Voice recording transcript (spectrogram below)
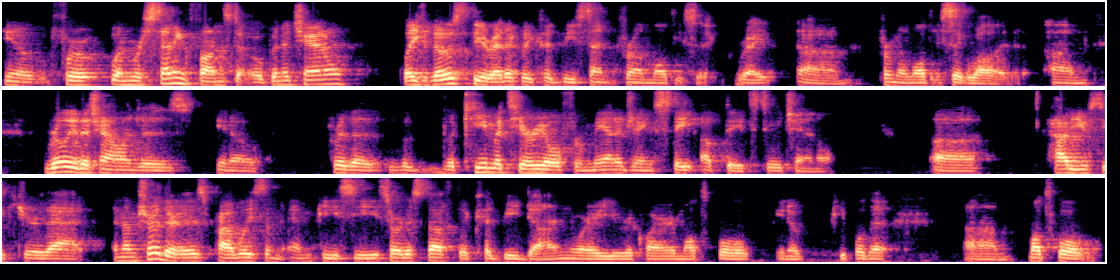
you know, for when we're sending funds to open a channel, like those theoretically could be sent from multi-sig, right? Um, from a multi-sig wallet. Um, really, the challenge is, you know, for the, the, the key material for managing state updates to a channel. Uh, how do you secure that? And I'm sure there is probably some MPC sort of stuff that could be done where you require multiple, you know, people that um, multiple,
